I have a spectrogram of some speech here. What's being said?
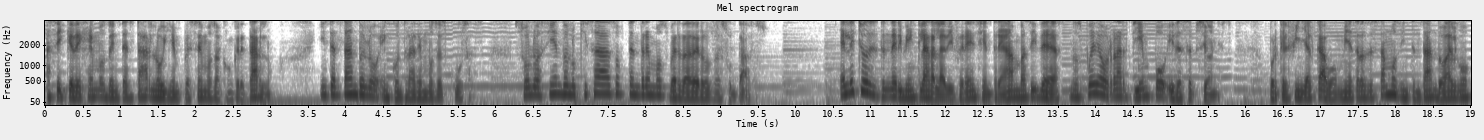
Así que dejemos de intentarlo y empecemos a concretarlo. Intentándolo encontraremos excusas. Solo haciéndolo quizás obtendremos verdaderos resultados. El hecho de tener bien clara la diferencia entre ambas ideas nos puede ahorrar tiempo y decepciones, porque al fin y al cabo, mientras estamos intentando algo,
